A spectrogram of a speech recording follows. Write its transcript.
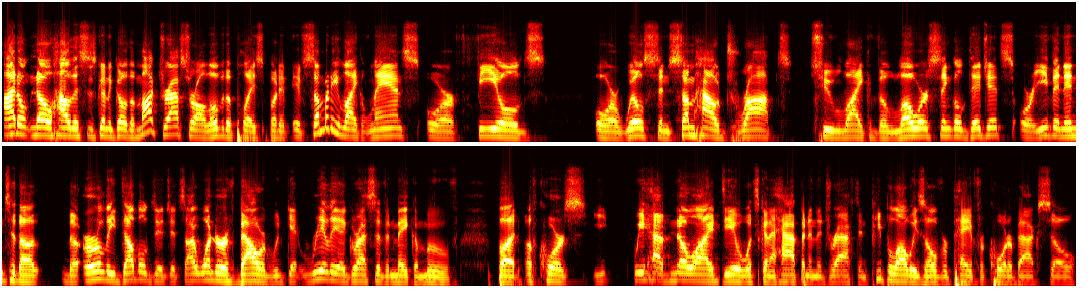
I don't know how this is going to go. The mock drafts are all over the place, but if, if somebody like Lance or Fields or Wilson somehow dropped to like the lower single digits or even into the the early double digits, I wonder if Ballard would get really aggressive and make a move. But of course, we have no idea what's going to happen in the draft, and people always overpay for quarterbacks. So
